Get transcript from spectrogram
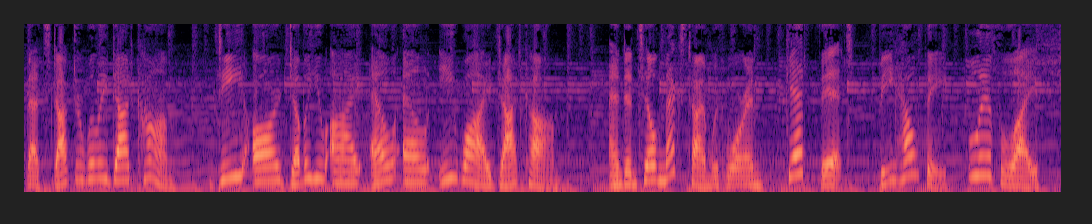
That's drwilley.com, D R W I L L E Y.com. And until next time with Warren, get fit, be healthy, live life.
